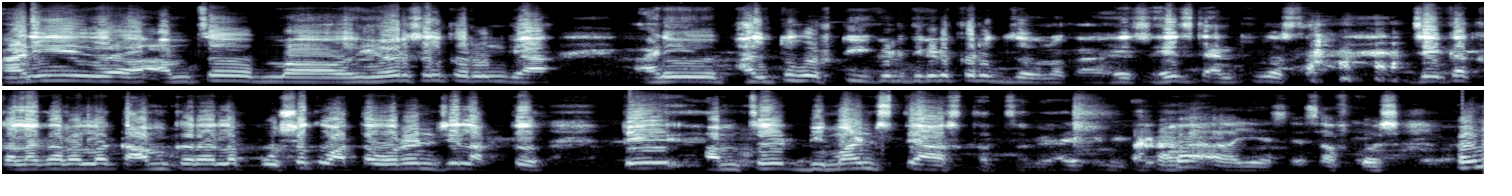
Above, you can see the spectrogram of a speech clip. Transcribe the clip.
आणि आमचं रिहर्सल करून घ्या. आणि फालतू गोष्टी इकडे तिकडे करत जाऊ नका. हेच हे स्टँडर्ड असतात जे एका कलाकाराला काम करायला पोषक वातावरण जे लागतं ते आमचे डिमांड त्या असतात सगळ्या. येस येस ऑफकोर्स पण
